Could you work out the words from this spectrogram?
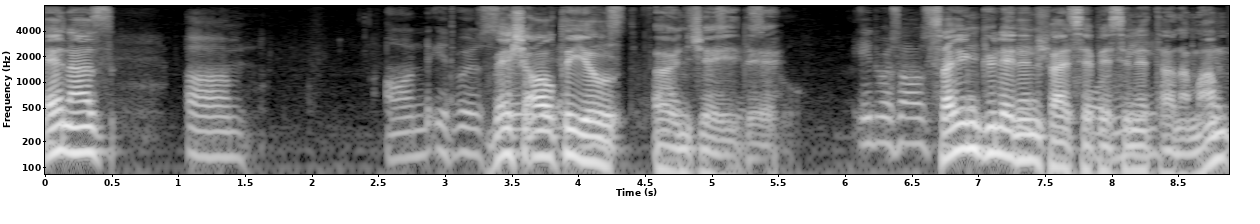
en az Um, and it was, 5-6 uh, at yıl önceydi. Sayın Gülen'in felsefesini tanımam,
